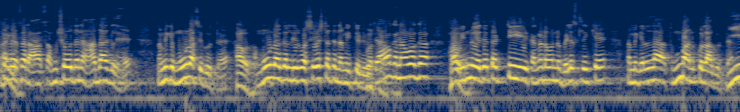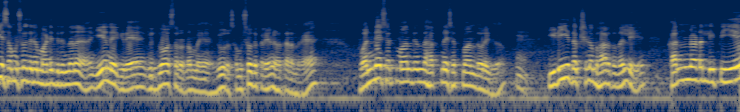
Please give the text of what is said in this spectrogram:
ಯಾಕಂದ್ರೆ ಸರ್ ಆ ಸಂಶೋಧನೆ ಆದಾಗಲೇ ನಮಗೆ ಮೂಲ ಸಿಗುತ್ತೆ. ಹೌದು. ಮೂಲದಲ್ಲಿರುವ ಶ್ರೇಷ್ಠತೆ ನಮಗೆ ತಿಳಿಯುತ್ತೆ. ಆವಾಗ ನಾವಾಗ ನಾವು ಇನ್ನು ಎದೆ ತಟ್ಟಿ ಕನ್ನಡವನ್ನು ಬೆಳೆಸಲಿಕ್ಕೆ ನಮಗೆಲ್ಲ ತುಂಬಾ ಅನುಕೂಲ ಆಗುತ್ತೆ. ಈ ಸಂಶೋಧನೆ ಮಾಡಿದ್ರಿಂದನೇ ಏನಾಗಿದೆ ವಿದ್ವಾಂಸರು ನಮ್ಮ ಇವರು ಸಂಶೋಧಕರು ಏನು ಹೇಳ್ತಾರಂದ್ರೆ ಒಂದನೇ ಶತಮಾನದಿಂದ ಹತ್ತನೇ ಶತಮಾನದವರೆಗೂ ಇಡೀ ದಕ್ಷಿಣ ಭಾರತದಲ್ಲಿ ಕನ್ನಡ ಲಿಪಿಯೇ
